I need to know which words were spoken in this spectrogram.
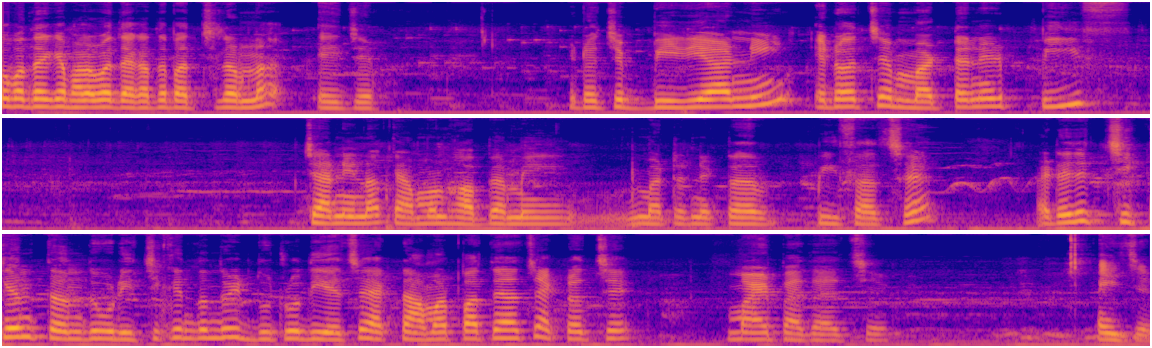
তোমাদেরকে ভালোভাবে দেখাতে পারছিলাম না, এই যে এটা হচ্ছে বিরিয়ানি, এটা হচ্ছে মাটনের পিস। জানি না কেমন হবে, আমি মাটনের একটা পিস আছে। এটা হচ্ছে চিকেন তন্দুরি চিকেন তন্দুরি দুটো দিয়েছে, একটা আমার পাতে আছে, একটা হচ্ছে মায়ের পাতে আছে। এই যে,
